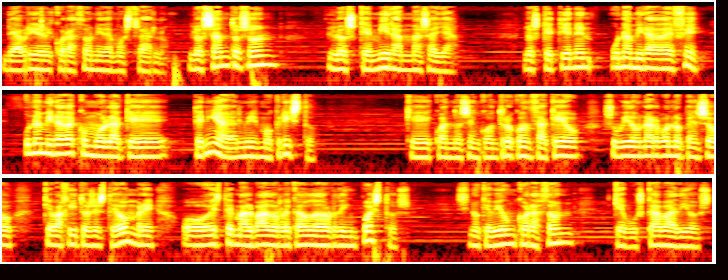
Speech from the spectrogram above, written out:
de abrir el corazón y demostrarlo. Los santos son los que miran más allá, los que tienen una mirada de fe, una mirada como la que tenía el mismo Cristo, que cuando se encontró con Zaqueo subido a un árbol no pensó que bajito es este hombre o este malvado recaudador de impuestos, sino que vio un corazón que buscaba a Dios,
